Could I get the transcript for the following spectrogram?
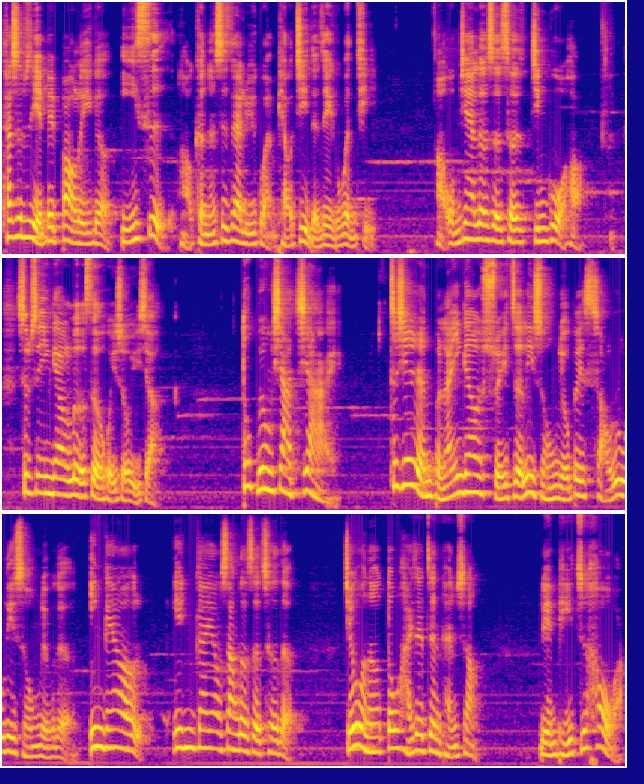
他是不是也被爆了一个疑似啊，可能是在旅馆嫖妓的这个问题？好，我们现在垃圾车经过哈，是不是应该要垃圾回收一下？都不用下架哎。这些人本来应该要随着历史洪流被扫入历史洪流的，应该要应该要上垃圾车的，结果呢，都还在政坛上，脸皮之厚啊！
